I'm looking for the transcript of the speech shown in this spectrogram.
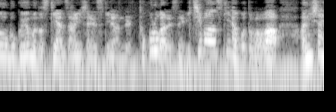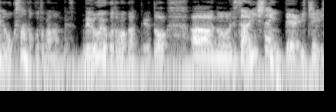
を僕読むの好きなんです、アインシュタイン好きなんで。ところがですね、一番好きな言葉は、アインシュタインの奥さんの言葉なんです。で、どういう言葉かっていうと、あの、実はアインシュタインって、一、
